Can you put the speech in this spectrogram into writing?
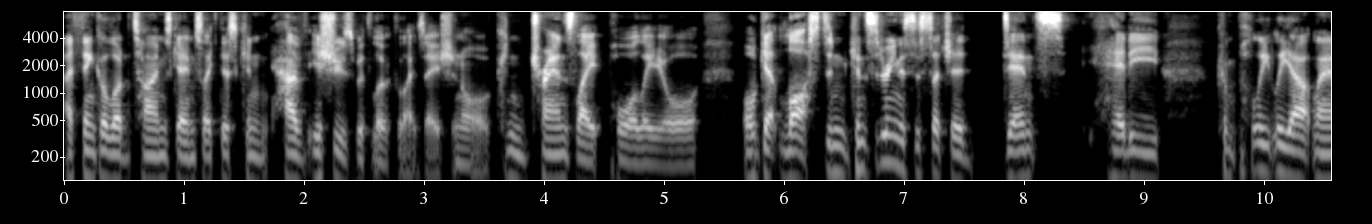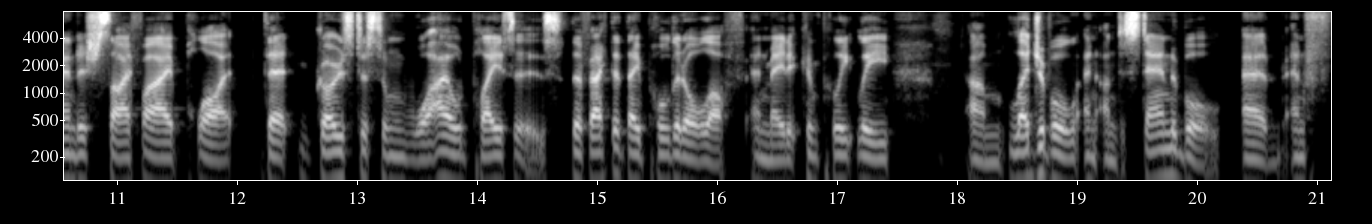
I think a lot of times games like this can have issues with localization or can translate poorly or or get lost. And considering this is such a dense, heady, completely outlandish sci-fi plot that goes to some wild places. The fact that they pulled it all off and made it completely um, legible and understandable and and f-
